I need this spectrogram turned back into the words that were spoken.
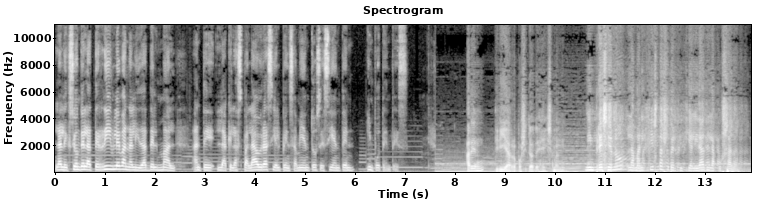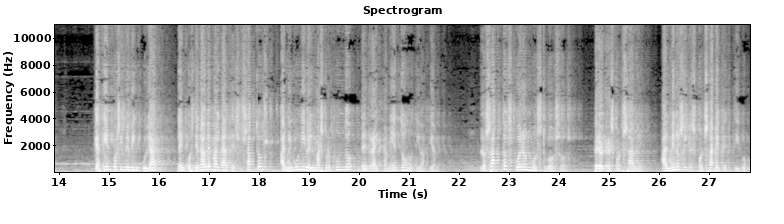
la lección de la terrible banalidad del mal ante la que las palabras y el pensamiento se sienten impotentes. Aren diría a propósito de Eichmann. Me impresionó la manifiesta superficialidad del acusado, que hacía imposible vincular la incuestionable maldad de sus actos a ningún nivel más profundo de enraizamiento o motivación. Los actos fueron monstruosos, pero el responsable, al menos el responsable efectivo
